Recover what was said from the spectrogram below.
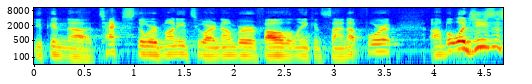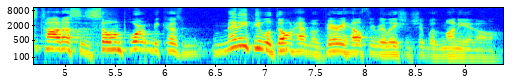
you can uh, text the word money to our number, follow the link, and sign up for it. Uh, but what Jesus taught us is so important because many people don't have a very healthy relationship with money at all.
